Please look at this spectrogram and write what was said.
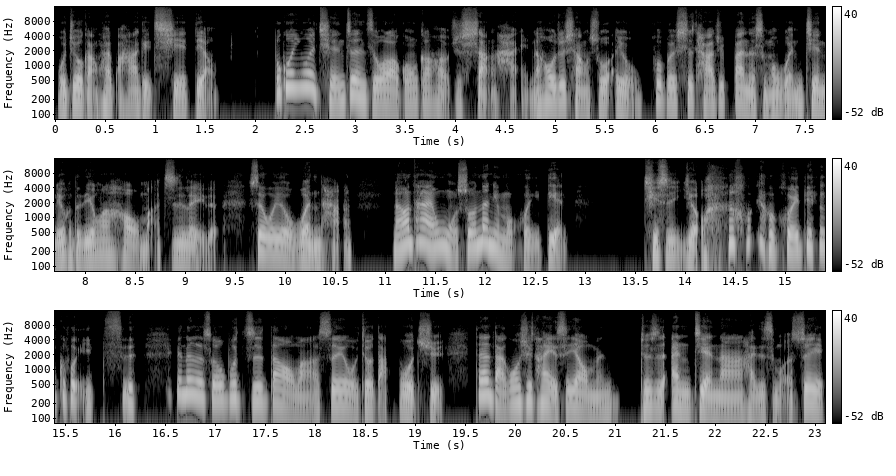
我就赶快把它给切掉。不过，因为前阵子我老公刚好有去上海，然后我就想说，哎呦，会不会是他去办了什么文件，留我的电话号码之类的？所以我有问他，然后他还问我说：“那你有没有回电？”其实有，我有回电过一次，因为那个时候不知道嘛，所以我就打过去。但是打过去，他也是要我们就是按键啊，还是什么，所以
